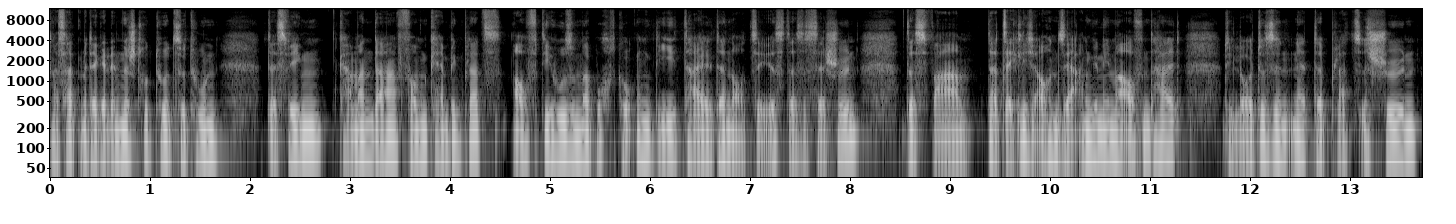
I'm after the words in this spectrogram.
Das hat mit der Geländestruktur zu tun. Deswegen kann man da vom Campingplatz auf die Husumer Bucht gucken, die Teil der Nordsee ist. Das ist sehr schön. Das war tatsächlich auch ein sehr angenehmer Aufenthalt. Die Leute sind nett, der Platz ist schön,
